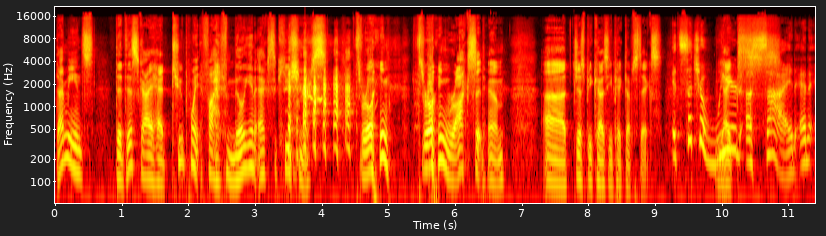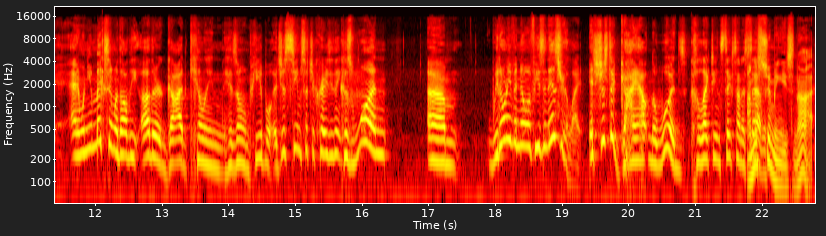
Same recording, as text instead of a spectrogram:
That means that this guy had 2.5 million executioners throwing throwing rocks at him uh, just because he picked up sticks. It's such a weird Yikes. aside, and and when you mix in with all the other God killing his own people, it just seems such a crazy thing. Because one, um, we don't even know if he's an Israelite. It's just a guy out in the woods collecting sticks on a I'm Sabbath. assuming he's not.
